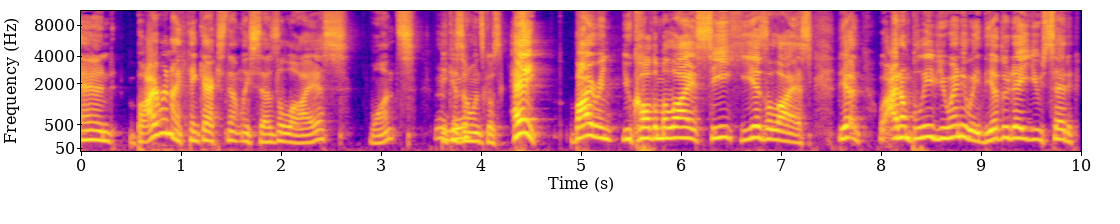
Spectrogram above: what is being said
And Byron, I think, accidentally says Elias once because mm-hmm. Owens goes, Hey, Byron, you called him Elias. See, he is Elias. The, well, I don't believe you anyway. The other day you said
